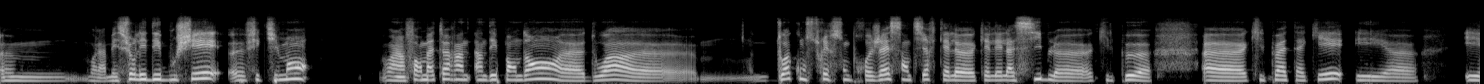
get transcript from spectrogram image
Euh, voilà. Mais sur les débouchés, effectivement, voilà, un formateur indépendant euh, doit doit construire son projet, sentir quelle, quelle est la cible qu'il peut qu'il peut attaquer et et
